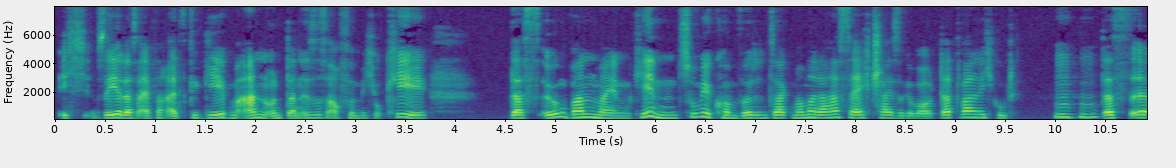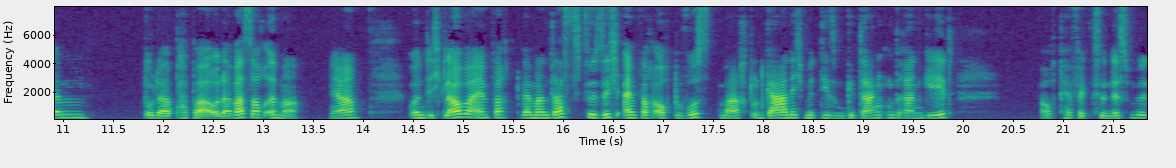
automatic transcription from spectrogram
ich sehe das einfach als gegeben an und dann ist es auch für mich okay, dass irgendwann mein Kind zu mir kommen wird und sagt, Mama, da hast du echt Scheiße gebaut, das war nicht gut. Mhm. Das, ähm, oder Papa oder was auch immer, ja. Und ich glaube einfach, wenn man das für sich einfach auch bewusst macht und gar nicht mit diesem Gedanken dran geht, auch Perfektionismus,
